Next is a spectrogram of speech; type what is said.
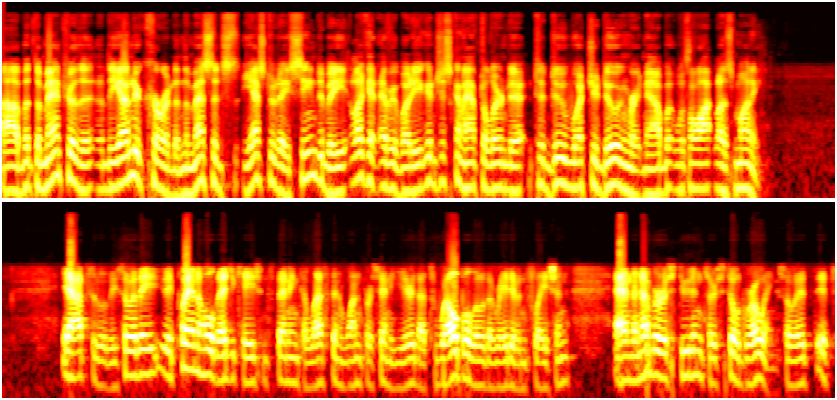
uh, but the mantra, the, the undercurrent and the message yesterday seemed to be, look at everybody, you're just going to have to learn to, to do what you're doing right now, but with a lot less money. Yeah, absolutely. So they, they plan to hold education spending to less than 1% a year. That's well below the rate of inflation. And the number of students are still growing. So it, it's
